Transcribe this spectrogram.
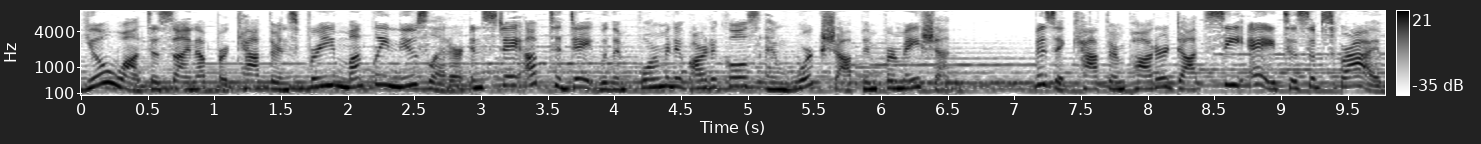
You'll want to sign up for Catherine's free monthly newsletter and stay up to date with informative articles and workshop information. Visit catherinepotter.ca to subscribe.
